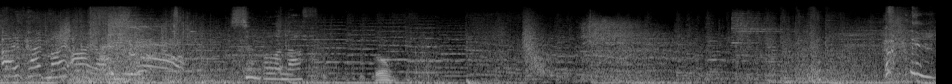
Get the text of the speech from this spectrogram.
I've had my eye on you. Simple enough. Boom.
